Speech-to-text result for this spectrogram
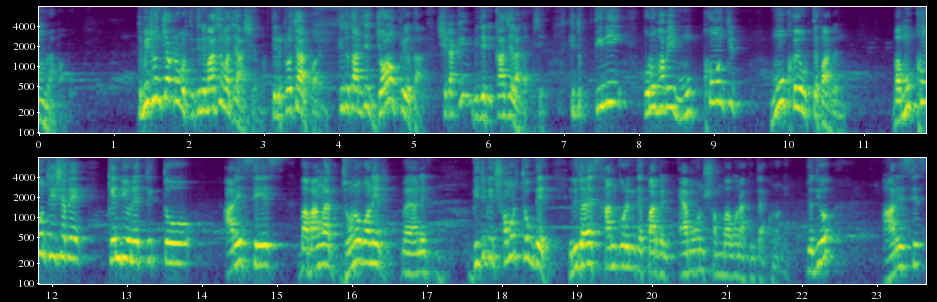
আমরা পাবো। তো মিঠুন চক্রবর্তী, তিনি মাঝে মাঝে আসেন, তিনি প্রচার করেন, কিন্তু তার যে জনপ্রিয়তা, সেটাকে বিজেপি কাজে লাগাচ্ছে। কিন্তু তিনি কোনোভাবেই মুখ্যমন্ত্রী মুখ হয়ে উঠতে পারবেন বা মুখ্যমন্ত্রী হিসেবে কেন্দ্রীয় নেতৃত্ব, আরএসএস বা বাংলার জনগণের মানে বিজেপির সমর্থকদের হৃদয়ে স্থান করে নিতে পারবেন এমন সম্ভাবনা কিন্তু এখনও নেই। যদিও আরএসএস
